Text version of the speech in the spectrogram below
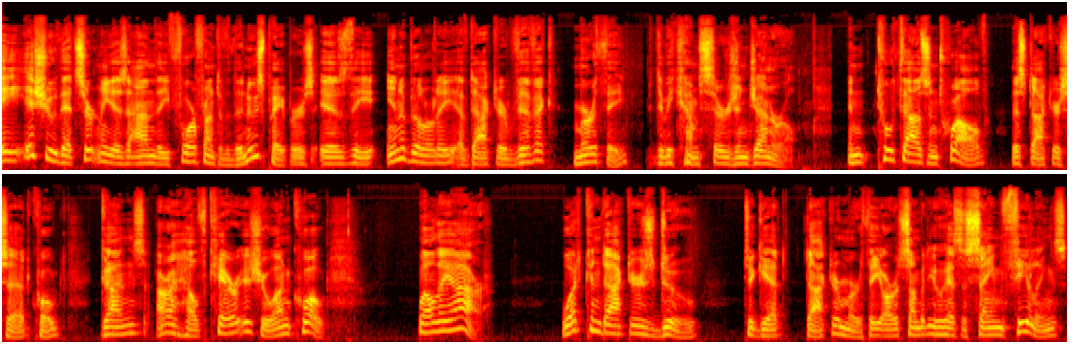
A issue that certainly is on the forefront of the newspapers is the inability of Dr. Vivek Murthy to become Surgeon General. In 2012, this doctor said, quote, guns are a health care issue, unquote. Well, they are. What can doctors do to get Dr. Murthy or somebody who has the same feelings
